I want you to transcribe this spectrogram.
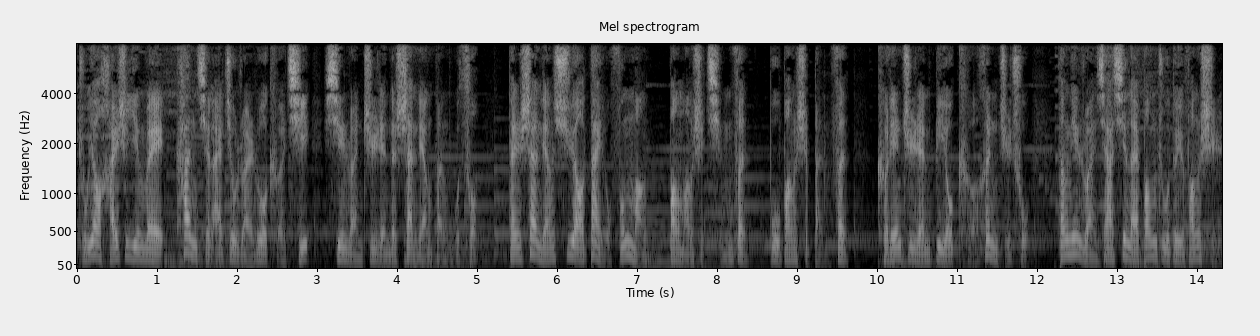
主要还是因为看起来就软弱可欺。心软之人的善良本无错，但善良需要带有锋芒。帮忙是情分，不帮是本分。可怜之人必有可恨之处。当你软下心来帮助对方时，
